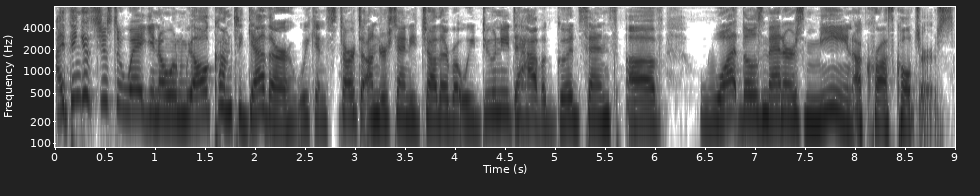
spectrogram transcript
I think it's just a way, you know, when we all come together, we can start to understand each other, but we do need to have a good sense of what those manners mean across cultures.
